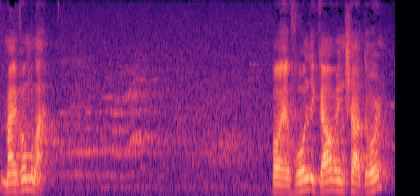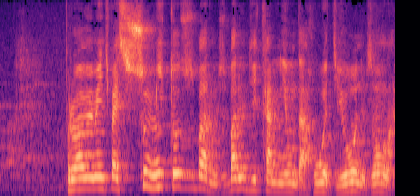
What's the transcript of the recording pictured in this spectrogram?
mas vamos lá. Ó, eu vou ligar o ventilador. Provavelmente vai sumir todos os barulhos. Barulho de caminhão da rua, de ônibus, vamos lá.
